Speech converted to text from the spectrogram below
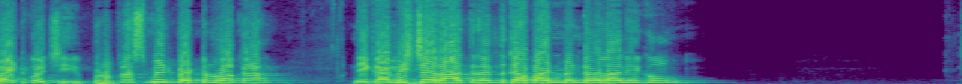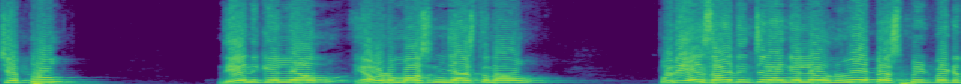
బయటకు వచ్చి ఇప్పుడు ప్రెస్ మీట్ పెట్టు నువ్వు అక్కడ. నీకు అమిత్ షా రాత్రి ఎందుకు అపాయింట్మెంట్ ఇవ్వాలా నీకు? చెప్పు. దేనికి వెళ్ళావు? ఎవడు మోసం చేస్తున్నావు? పోనీ ఏం సాధించడానికి వెళ్ళావు? నువ్వే ప్రెస్ మీట్ పెట్టి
